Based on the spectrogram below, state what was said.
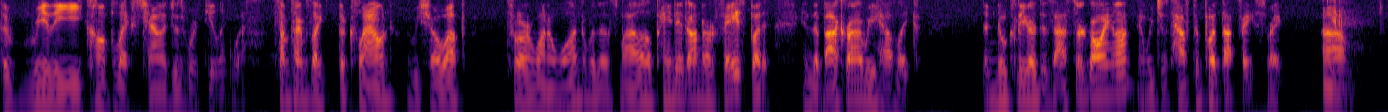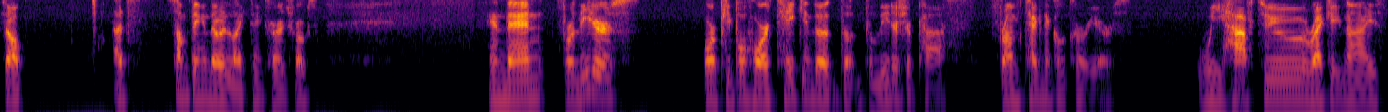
the really complex challenges we're dealing with. Sometimes, like the clown, we show up to our one on one with a smile painted on our face, but in the background, we have like a nuclear disaster going on, and we just have to put that face, right? Yeah. Um, so that's something that I would like to encourage folks. And then for leaders or people who are taking the, the, the leadership path from technical careers, we have to recognize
